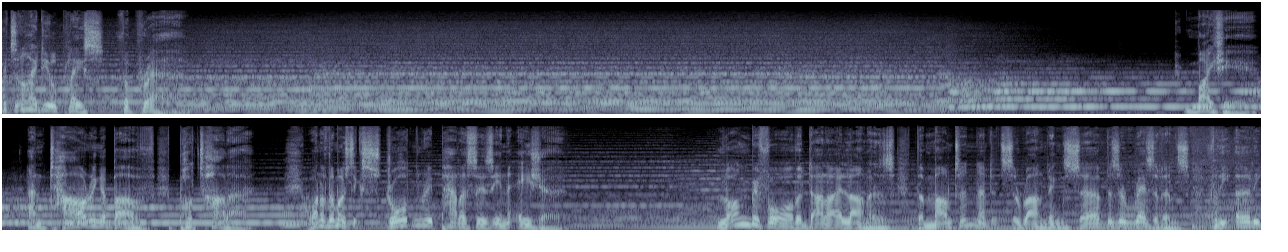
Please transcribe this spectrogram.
It's an ideal place for prayer mighty and towering above Potala, one of the most extraordinary palaces in Asia. Long before the Dalai Lamas, the mountain and its surroundings served as a residence for the early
